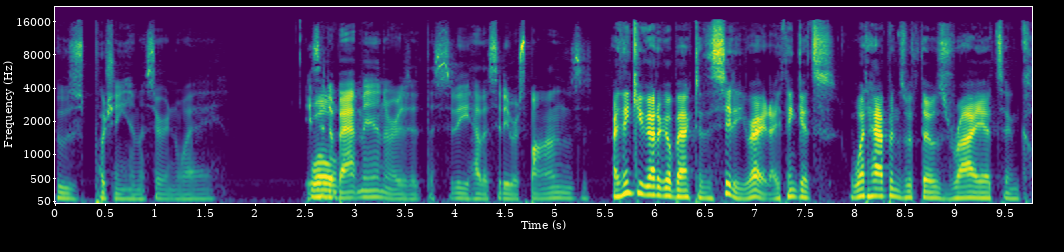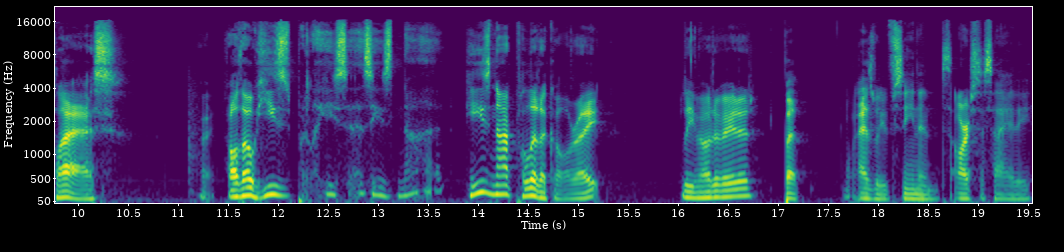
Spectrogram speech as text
Who's pushing him a certain way? Is it a Batman or is it the city how the city responds? I think you got to go back to the city, right? I think it's what happens with those riots and class. Right. Although he's, but like he says, he's not. He's not political, right? Lee motivated But as we've seen in our society,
